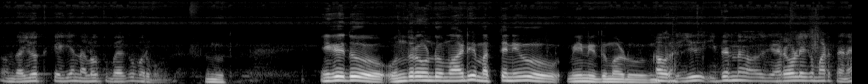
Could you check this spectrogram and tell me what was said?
ಒಂದು ಐವತ್ತು ಕೆ ಜಿ ನಲವತ್ತು ಬ್ಯಾಗ್ ಬರ್ಬೋದು. ಈಗ ಇದು ಒಂದು ರೌಂಡ್ ಮಾಡಿ ಮತ್ತೆ ನೀವು ಮೀನು ಇದು ಮಾಡುವುದು ಹೌದು ಈ ಇದನ್ನು ಎರೆಹುಳಿಗೆ ಮಾಡ್ತಾನೆ.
